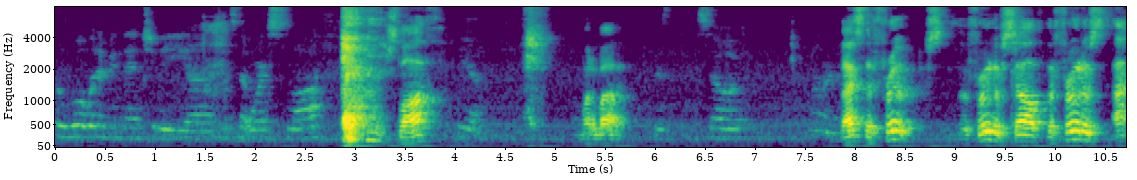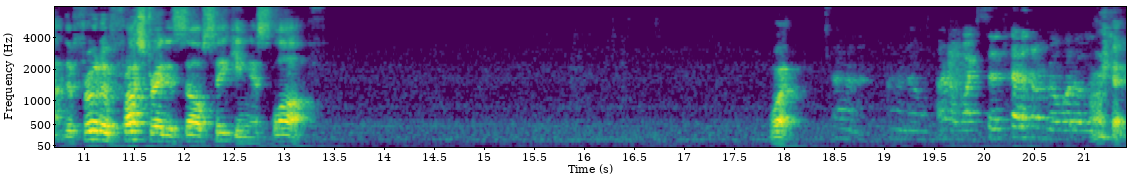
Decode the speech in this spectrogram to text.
What would it mean then to be, uh, what's that word, sloth? Sloth? Yeah. What about it? So, I don't know. That's the fruit. The fruit of self. The fruit of uh, the fruit of frustrated self-seeking is sloth. What? I don't, I don't know. I don't know why I said that. I don't know what I was. Okay.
